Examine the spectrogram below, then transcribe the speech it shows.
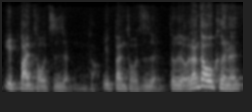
一般投资人啊，一般投资人对不对？难道我可能？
